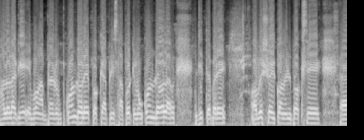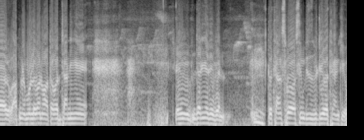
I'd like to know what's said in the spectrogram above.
ভালো লাগে এবং আপনার কোন দলের পক্ষে আপনি সাপোর্ট এবং কোন দল জিততে পারে, অবশ্যই কমেন্ট বক্সে আপনার মূল্যবান মতামত জানিয়ে, এই, জানিয়ে দেবেন। তো thanks for watching this video thank you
